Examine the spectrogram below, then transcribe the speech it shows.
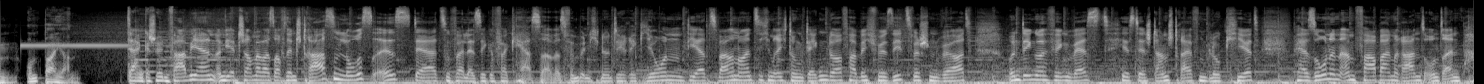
Hessen und Bayern. Dankeschön, Fabian. Und jetzt schauen wir, was auf den Straßen los ist. Der zuverlässige Verkehrsservice für München und die Region. Die A92 in Richtung Deggendorf habe ich für Sie zwischen Wörth und Dingolfing West. Hier ist der Standstreifen blockiert. Personen am Fahrbahnrand und ein paar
